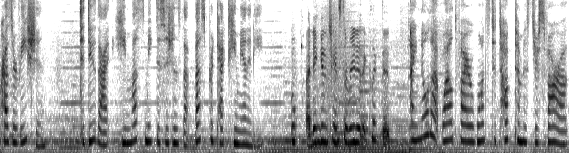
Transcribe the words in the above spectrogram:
preservation. To do that, he must make decisions that best protect humanity. Oop, I didn't get a chance to read it, I clicked it. I know that Wildfire wants to talk to Mr. Svarog,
